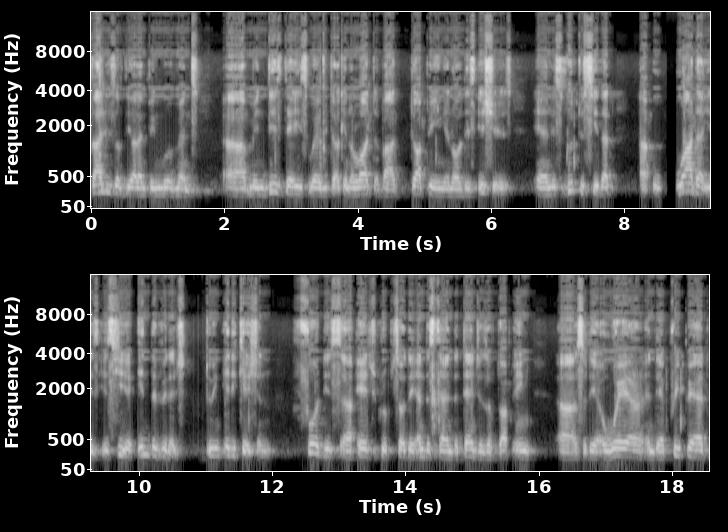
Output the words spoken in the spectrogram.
values of the Olympic movement. Uh, I mean, these days where we're talking a lot about doping and all these issues, and it's good to see that uh, WADA is, is here in the village doing education for this age group so they understand the dangers of doping, uh, so they're aware and they're prepared.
